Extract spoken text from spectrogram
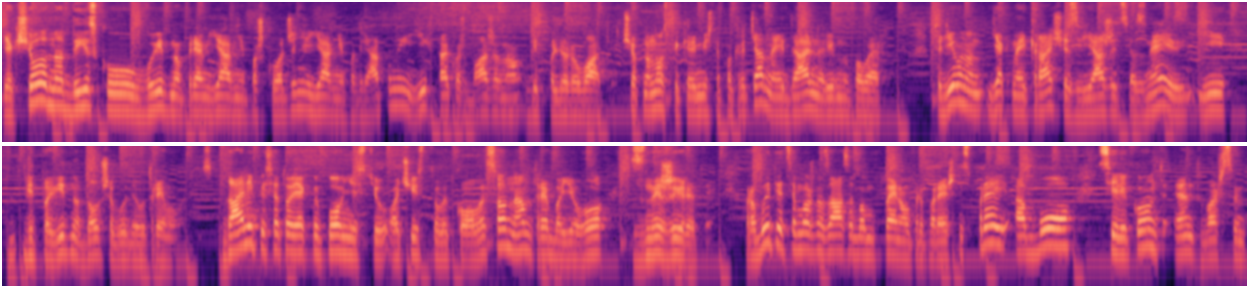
Якщо на диску видно прям явні пошкодження, явні подряпини, їх також бажано відполірувати, щоб наносити керамічне покриття на ідеально рівну поверхню. Тоді воно якнайкраще зв'яжеться з нею і відповідно довше буде утримуватися. Далі, після того як ми повністю очистили колесо, нам треба його знежирити. Робити це можна засобом Panel Preparation Spray або Silicone and Wash Scent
